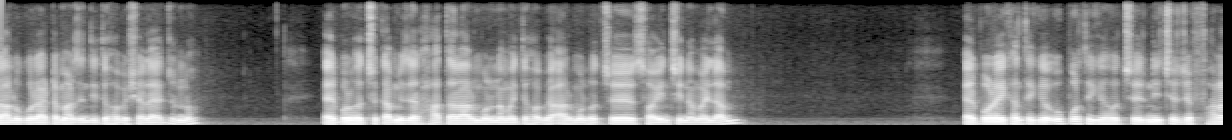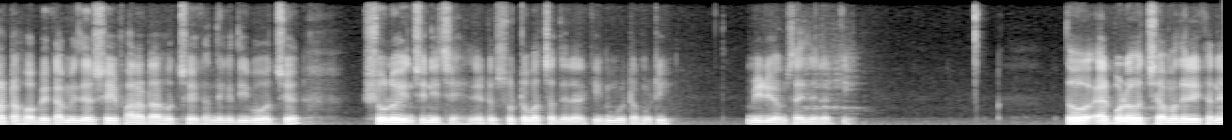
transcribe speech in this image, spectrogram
ডালু করে একটা মার্জিন দিতে হবে সেলাইয়ের জন্য। এরপর হচ্ছে কামিজের হাতার আরমোল নামাইতে হবে। আরমোল হচ্ছে ছয় ইঞ্চি নামাইলাম। এরপরে এখান থেকে উপর থেকে হচ্ছে নিচের যে ফাড়াটা হবে কামিজের, সেই ফাড়াটা হচ্ছে এখান থেকে দিব হচ্ছে ষোলো ইঞ্চি নিচে। এটা ছোট্ট বাচ্চাদের আর কি, মোটামুটি মিডিয়াম সাইজের আর কি। তো এরপরে হচ্ছে আমাদের এখানে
